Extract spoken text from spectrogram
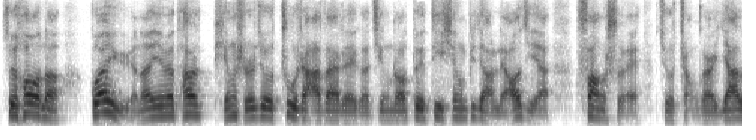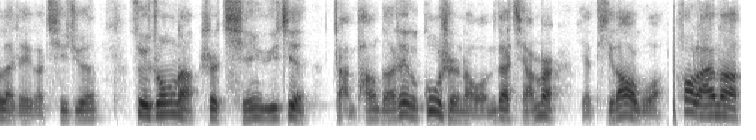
最后呢，关羽呢，因为他平时就驻扎在这个荆州，对地形比较了解，放水就整个淹了这个七军。最终呢，是擒于禁，斩庞德。这个故事呢，我们在前面也提到过。后来呢，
